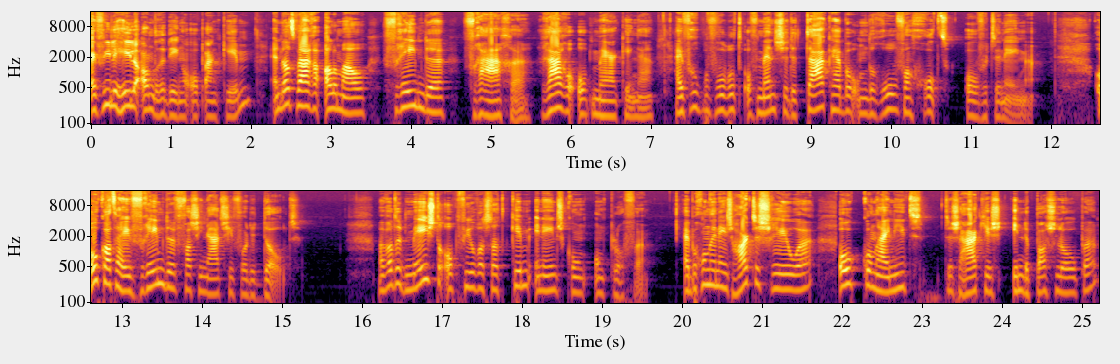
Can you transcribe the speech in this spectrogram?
er vielen hele andere dingen op aan Kim. En dat waren allemaal vreemde vragen, rare opmerkingen. Hij vroeg bijvoorbeeld of mensen de taak hebben om de rol van God over te nemen. Ook had hij een vreemde fascinatie voor de dood. Maar wat het meeste opviel was dat Kim ineens kon ontploffen. Hij begon ineens hard te schreeuwen. Ook kon hij niet tussen haakjes in de pas lopen.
